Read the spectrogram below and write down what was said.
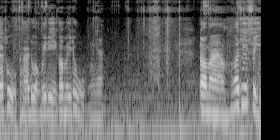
ก็ถูกนะคะ ดวงไม่ดีก็ไม่ถูกอย่างเงี้ย ต่อมางวดที่สี่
